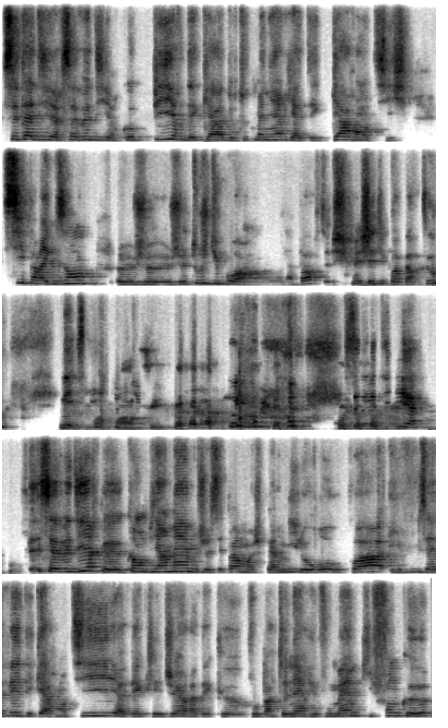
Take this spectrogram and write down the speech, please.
C'est-à-dire, ça veut dire qu'au pire des cas, de toute manière, il y a des garanties. Si par exemple, euh, je, je, touche du bois hein, à la porte, j'ai du bois partout, mais moi, aussi. oui, ça, veut dire, ça, veut dire, que quand bien même, je ne sais pas, moi je perds 1000 euros ou quoi, et vous avez des garanties avec Ledger, avec euh, vos partenaires et vous-même qui font que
